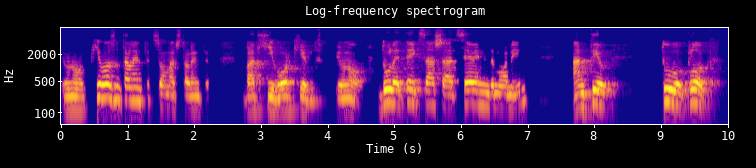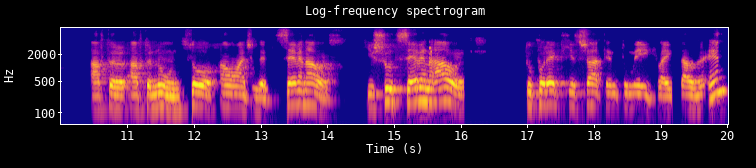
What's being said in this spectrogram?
You know, he wasn't talented, so much talented, but he worked, you know. Dule takes Sasha at seven in the morning until two o'clock after afternoon. So how much is it? Seven hours. He shoots seven hours to correct his shot and to make like thousand. And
